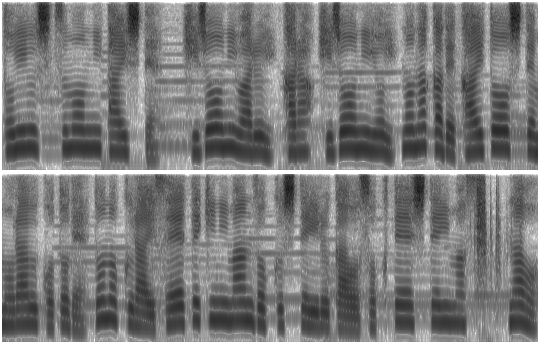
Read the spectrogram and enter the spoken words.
という質問に対して、非常に悪いから非常に良いの中で回答してもらうことで、どのくらい性的に満足しているかを測定しています。なお、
